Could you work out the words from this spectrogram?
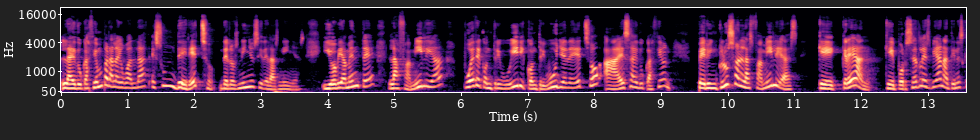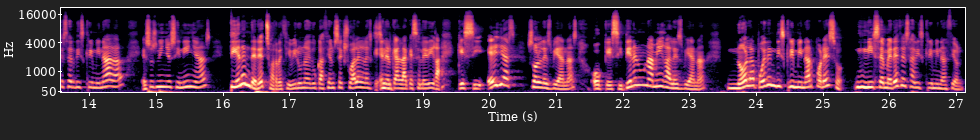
la educación para la igualdad es un derecho de los niños y de las niñas. Y obviamente la familia puede contribuir y contribuye de hecho a esa educación. Pero incluso en las familias que crean que por ser lesbiana tienes que ser discriminada, esos niños y niñas tienen derecho a recibir una educación sexual en la que, en la que se le diga que si ellas son lesbianas o que si tienen una amiga lesbiana, no la pueden discriminar por eso, ni se merece esa discriminación.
